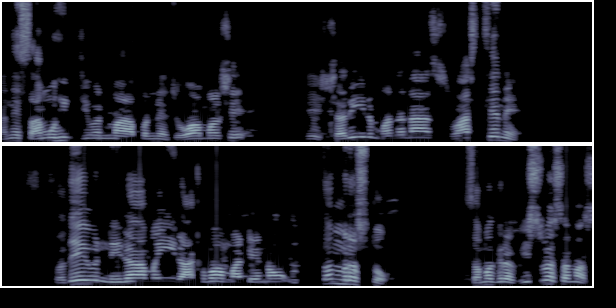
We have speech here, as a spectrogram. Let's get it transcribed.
અને સામૂહિક જીવનમાં આપણને જોવા મળશે. જે શરીર, મનના સ્વાસ્થ્યને સદૈવ નિરામય રાખવા માટેનો ઉત્તમ રસ્તો સમગ્ર વિશ્વ સમક્ષ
